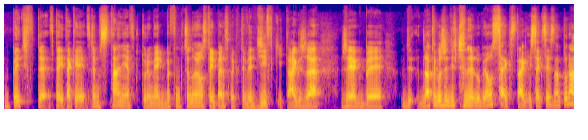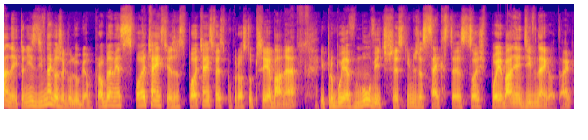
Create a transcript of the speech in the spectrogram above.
być w, te, w, tej takiej, w tym stanie, w którym jakby funkcjonują z tej perspektywy dziwki, tak? Że, że jakby dlatego, że dziewczyny lubią seks, tak? I seks jest naturalny i to nic dziwnego, że go lubią. Problem jest w społeczeństwie, że społeczeństwo jest po prostu przyjebane i próbuje wmówić wszystkim, że seks to jest coś pojebanie dziwnego, tak?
